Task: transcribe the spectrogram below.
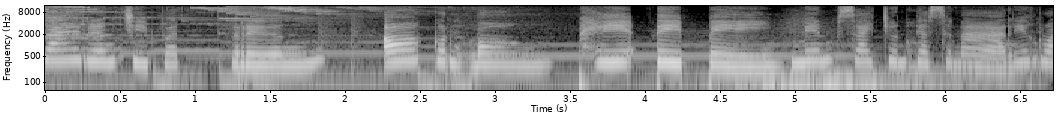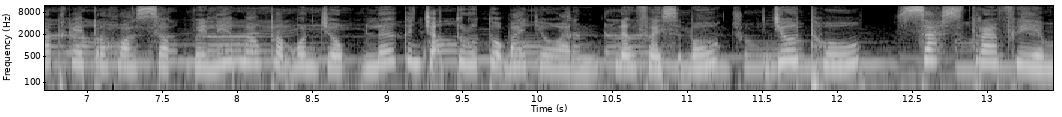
ខ្សែរឿងជីវិតរឿងអរគុណបងភាគទី2មានផ្សាយជូនទស្សនារៀងរាល់ថ្ងៃប្រហោះសុកវេលាម៉ោង9យប់លើកញ្ចក់ទូរទស្សន៍បាយ័ននិង Facebook YouTube Sastra Film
